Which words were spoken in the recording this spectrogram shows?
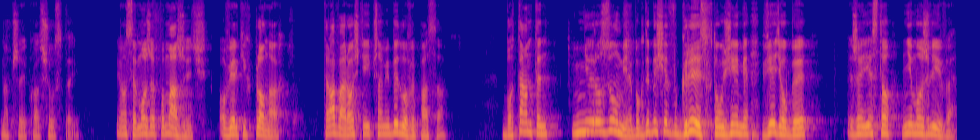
na przykład szóstej. I on sobie może pomarzyć o wielkich plonach. Trawa rośnie i przynajmniej bydło wypasa. Bo tamten nie rozumie, bo gdyby się wgryzł w tą ziemię, wiedziałby, że jest to niemożliwe.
